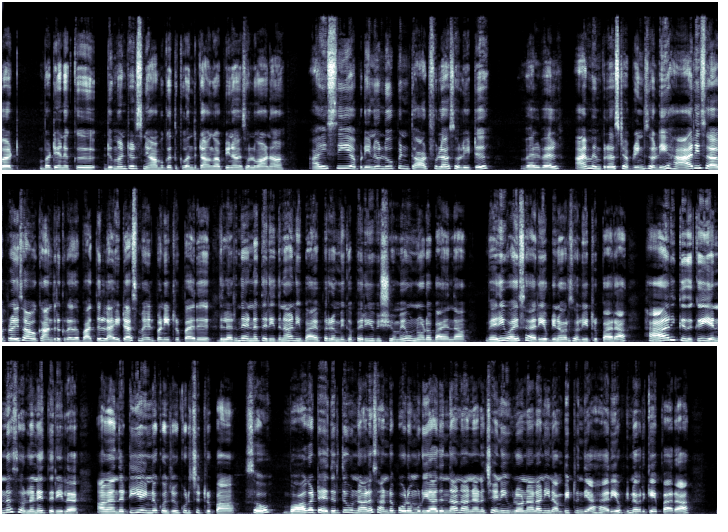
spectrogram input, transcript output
பட் பட் எனக்கு டிமெண்டர்ஸ் ஞாபகத்துக்கு வந்துட்டாங்க அப்படின்னு அவன் சொல்லுவானா? ஐசி அப்படின்னு லூப்பின் தாட்ஃபுல்லாக சொல்லிட்டு well well I am impressed அப்படின்னு சொல்லி ஹாரி சர்ப்ரைஸாக உட்காந்துருக்கிறத பார்த்து லைட்டாக ஸ்மைல் பண்ணிட்டு இதுலேருந்து என்ன தெரியுதுன்னா நீ பயப்படுற மிகப்பெரிய விஷயமே உன்னோட பயம்தான். வெரி வாய்ஸ் ஹாரி அப்படின்னு அவர் சொல்லிட்டு இருப்பாரா ஹாரிக்கு இதுக்கு என்ன சொல்லனே தெரியல. அவன் அந்த டீயை இன்னும் கொஞ்சம் குடிச்சிட்டு இருப்பான் ஸோ பாகட்டை எதிர்த்து உன்னால் சண்டை போட முடியாதுன்னு தான் நான் நினச்சேன்னு இவ்வளோ நாளாக நீ நம்பிட்டு இருந்தியா ஹாரி அப்படின்னு அவர் கேட்பாரா?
